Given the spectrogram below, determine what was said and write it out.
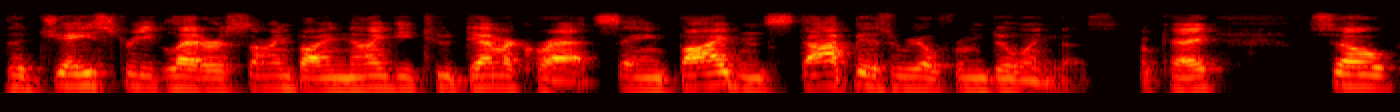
the J Street letter signed by 92 Democrats saying Biden stop Israel from doing this. Okay, so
